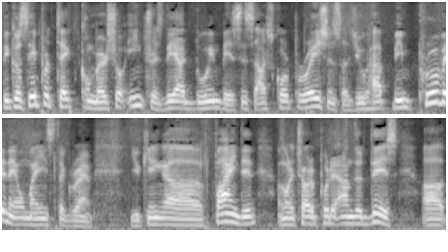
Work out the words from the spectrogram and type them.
because they protect commercial interests. They are doing business as corporations, as you have been proving it on my Instagram. You can uh, find it. I'm going to try to put it under this, uh,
